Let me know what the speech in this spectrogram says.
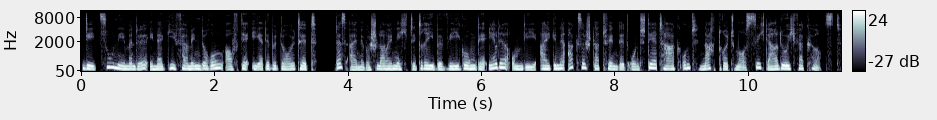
die zunehmende Energieverminderung auf der Erde bedeutet, dass eine beschleunigte Drehbewegung der Erde um die eigene Achse stattfindet und der Tag- und Nachtrhythmus sich dadurch verkürzt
